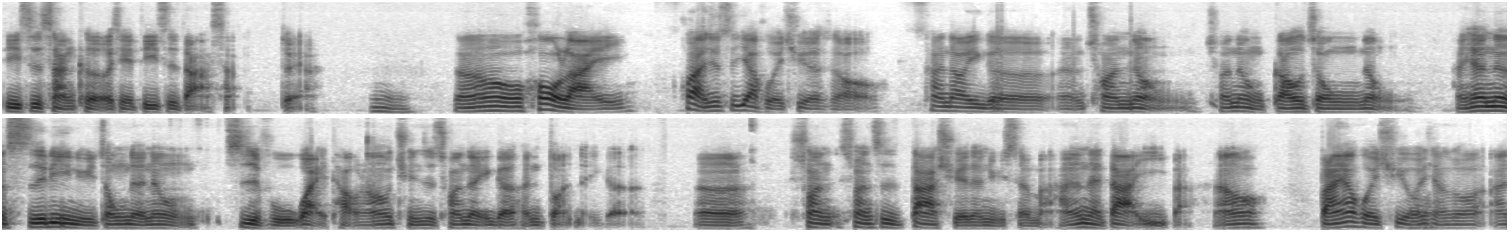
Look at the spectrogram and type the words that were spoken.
第一次上课，而且第一次打伞，对啊，嗯。然后后来后来就是要回去的时候，看到一个嗯穿那种穿那种高中那种，好像那种私立女中的那种制服外套，然后裙子穿的一个很短的一个呃，算算是大学的女生吧，好像才大一吧，然后。本来要回去，我就想说啊，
